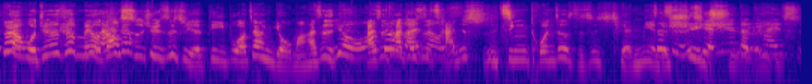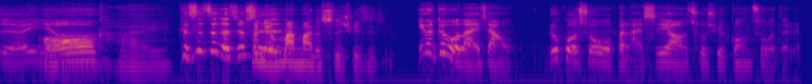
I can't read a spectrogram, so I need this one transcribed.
对啊，我觉得这没有到失去自己的地步啊。这样有吗？还是有？还是他就是蚕食鲸吞？这只是前面的序曲的开始而已。OK。可是这个就是慢慢的失去自己。因为对我来讲，如果说我本来是要出去工作的人。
